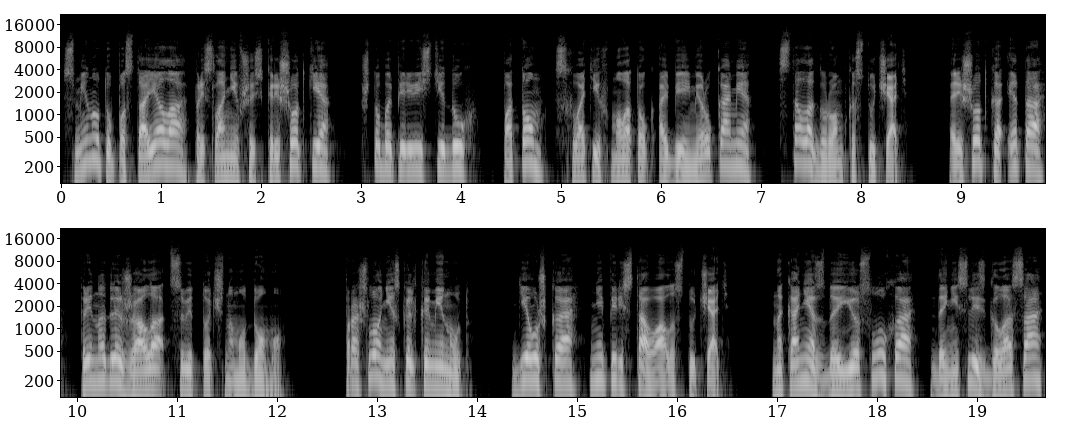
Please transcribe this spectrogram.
с минуту постояла, прислонившись к решетке, чтобы перевести дух, потом, схватив молоток обеими руками, стала громко стучать. Решетка эта принадлежала цветочному дому. Прошло несколько минут. Девушка не переставала стучать. Наконец до ее слуха донеслись голоса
